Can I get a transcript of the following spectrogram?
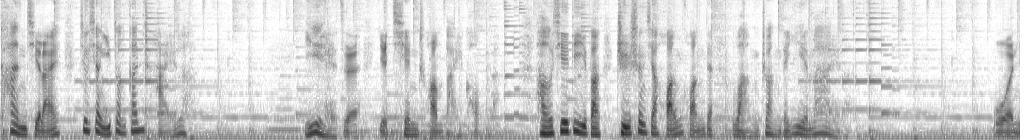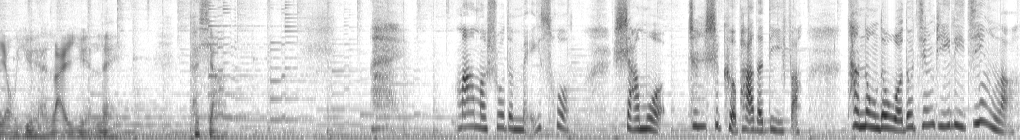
看起来就像一段干柴了。叶子也千疮百孔了，好些地方只剩下黄黄的网状的叶脉了。蜗牛越来越累，他想：“唉，妈妈说的没错，沙漠真是可怕的地方，它弄得我都精疲力尽了。”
